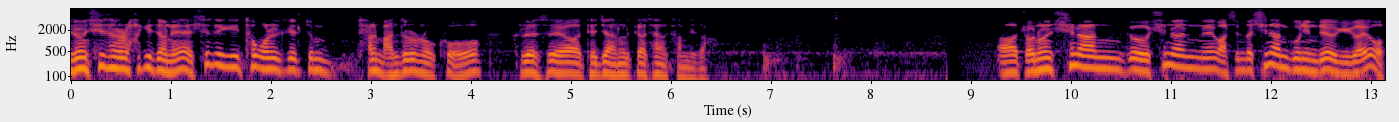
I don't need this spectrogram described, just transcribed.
이런 시설을 하기 전에 쓰레기통을 이렇게 좀 잘 만들어 놓고 그랬어야 되지 않을까 생각합니다. 아, 저는 신안, 그, 신안에 왔습니다. 신안군인데, 여기가요,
